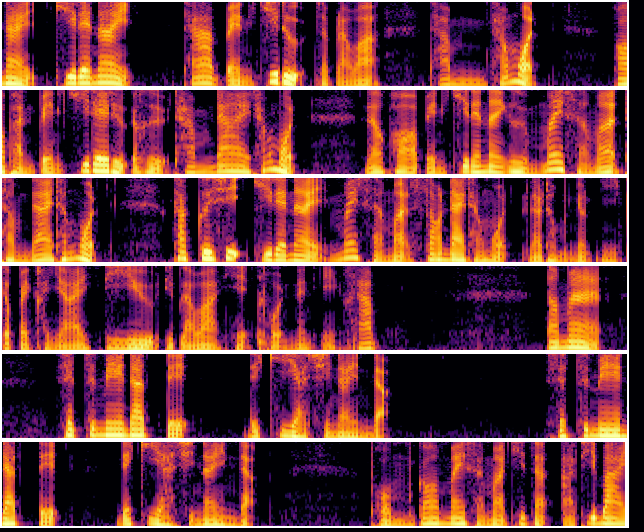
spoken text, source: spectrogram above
ない きれない ถ้าเป็นきる จะแปลว่าทำทั้งหมด พอผันเป็นきれる ก็คือทำได้ทั้งหมด แล้วพอเป็นきれない ก็คือไม่สามารถทำได้ทั้งหมด隠しきれない ไม่สามารถซ่อนได้ทั้งหมด แล้วทั้งหมดนี้ก็ไปขยายดียูที่แปลว่าเหตุผลนั่นเองครับ ต่อมา説明だってできやしないんだ 説明だってできやしないんだผมก็ไม่สามารถที่จะอธิบาย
